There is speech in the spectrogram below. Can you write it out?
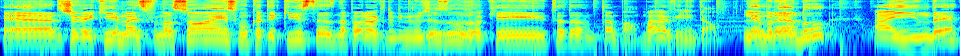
É, deixa eu ver aqui, mais informações com catequistas na paróquia do Menino Jesus, ok, tá, tá, tá bom, maravilha então. Lembrando ainda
